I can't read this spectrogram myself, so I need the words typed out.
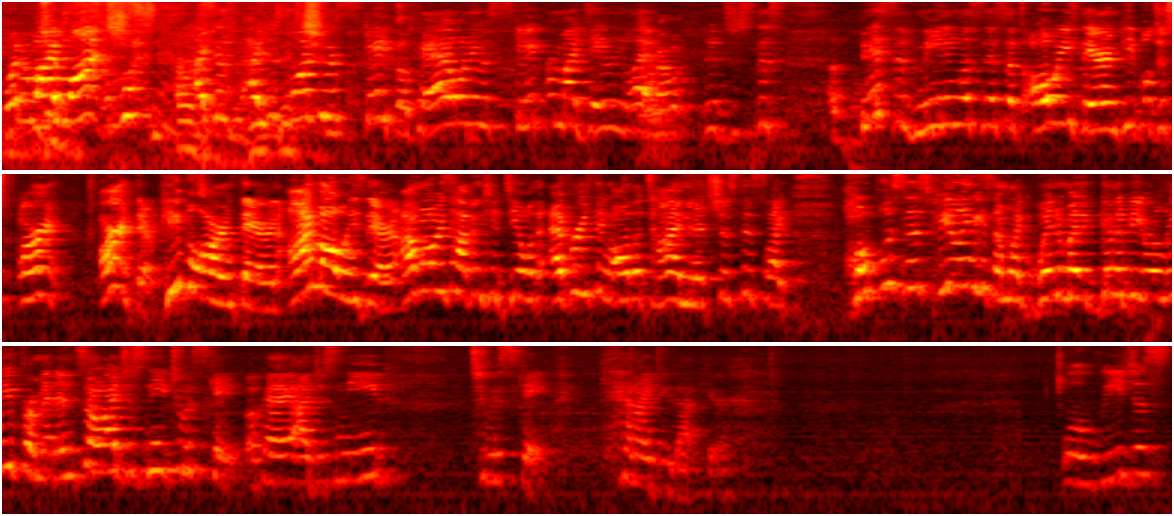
what do I want? What- oh, I just I just want to escape, okay? I want to escape from my daily life. I want, it's just this abyss of meaninglessness that's always there, and people just aren't aren't there. People aren't there, and I'm always there, and I'm always having to deal with everything all the time, and it's just this like hopelessness feeling because I'm like, when am I gonna be relieved from it? And so I just need to escape, okay? I just need to escape. Can I do that here? Well, we just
